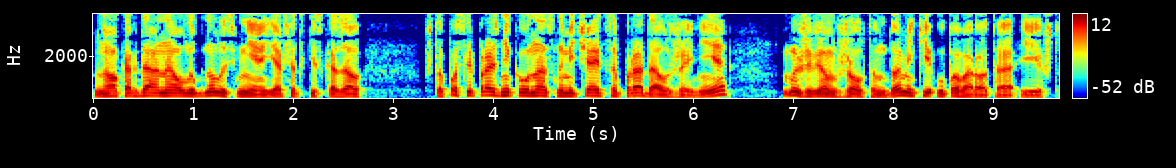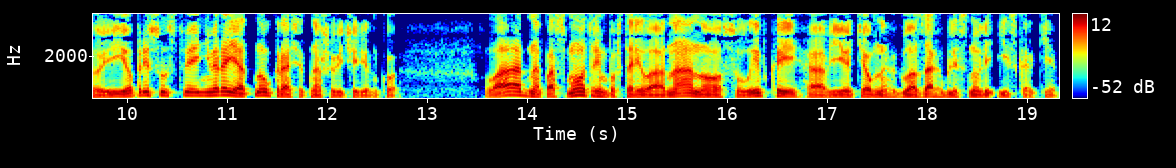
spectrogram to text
но когда она улыбнулась мне, я все-таки сказал, что после праздника у нас намечается продолжение, мы живем в желтом домике у поворота, и что ее присутствие невероятно украсит нашу вечеринку. «Ладно, посмотрим», — повторила она, но с улыбкой, а в ее темных глазах блеснули искорки.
